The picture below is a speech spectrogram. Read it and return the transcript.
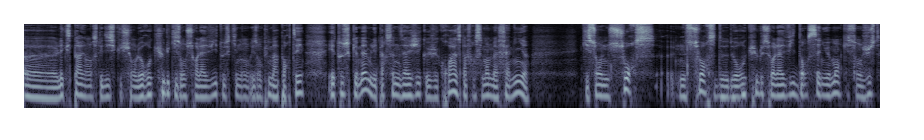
euh, l'expérience, les discussions, le recul qu'ils ont sur la vie, tout ce qu'ils ont, ils ont pu m'apporter, et tout ce que même les personnes âgées que je croise, pas forcément de ma famille, qui sont une source, une source de, recul sur la vie, d'enseignement, qui sont juste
